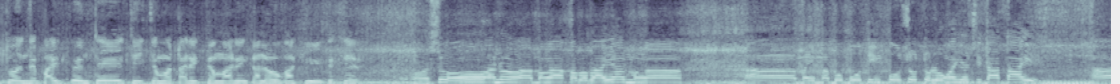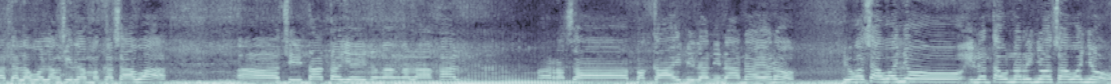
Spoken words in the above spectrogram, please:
2520 Sitio Matali, Kamarin, Caloocan City, sir. Oh, so ano ah, mga kababayan, mga ah, may mabubuting puso, tulungan niyo si tatay. Ah, dalawa lang sila mag-asawa. Ah, si tatay ay nangangalakal para sa pagkain nila ni nanay. Ano? Yung asawa nyo, ilang taon na rin yung asawa nyo?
